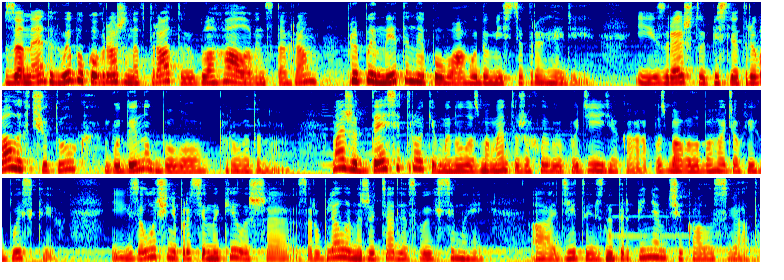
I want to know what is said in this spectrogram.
Занет, глибоко вражена втратою, благала в інстаграм припинити неповагу до місця трагедії. І, зрештою, після тривалих чуток будинок було продано. Майже 10 років минуло з моменту жахливої події, яка позбавила багатьох їх близьких, і залучені працівники лише заробляли на життя для своїх сімей, а діти з нетерпінням чекали свята.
